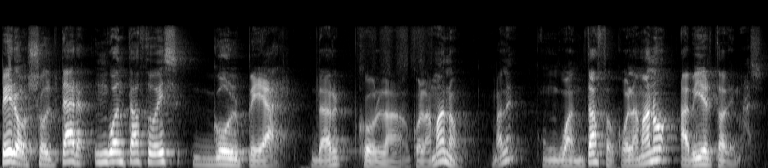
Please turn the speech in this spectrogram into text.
Pero soltar un guantazo es golpear, dar con la, con la mano, ¿vale? Un guantazo, con la mano abierta además.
